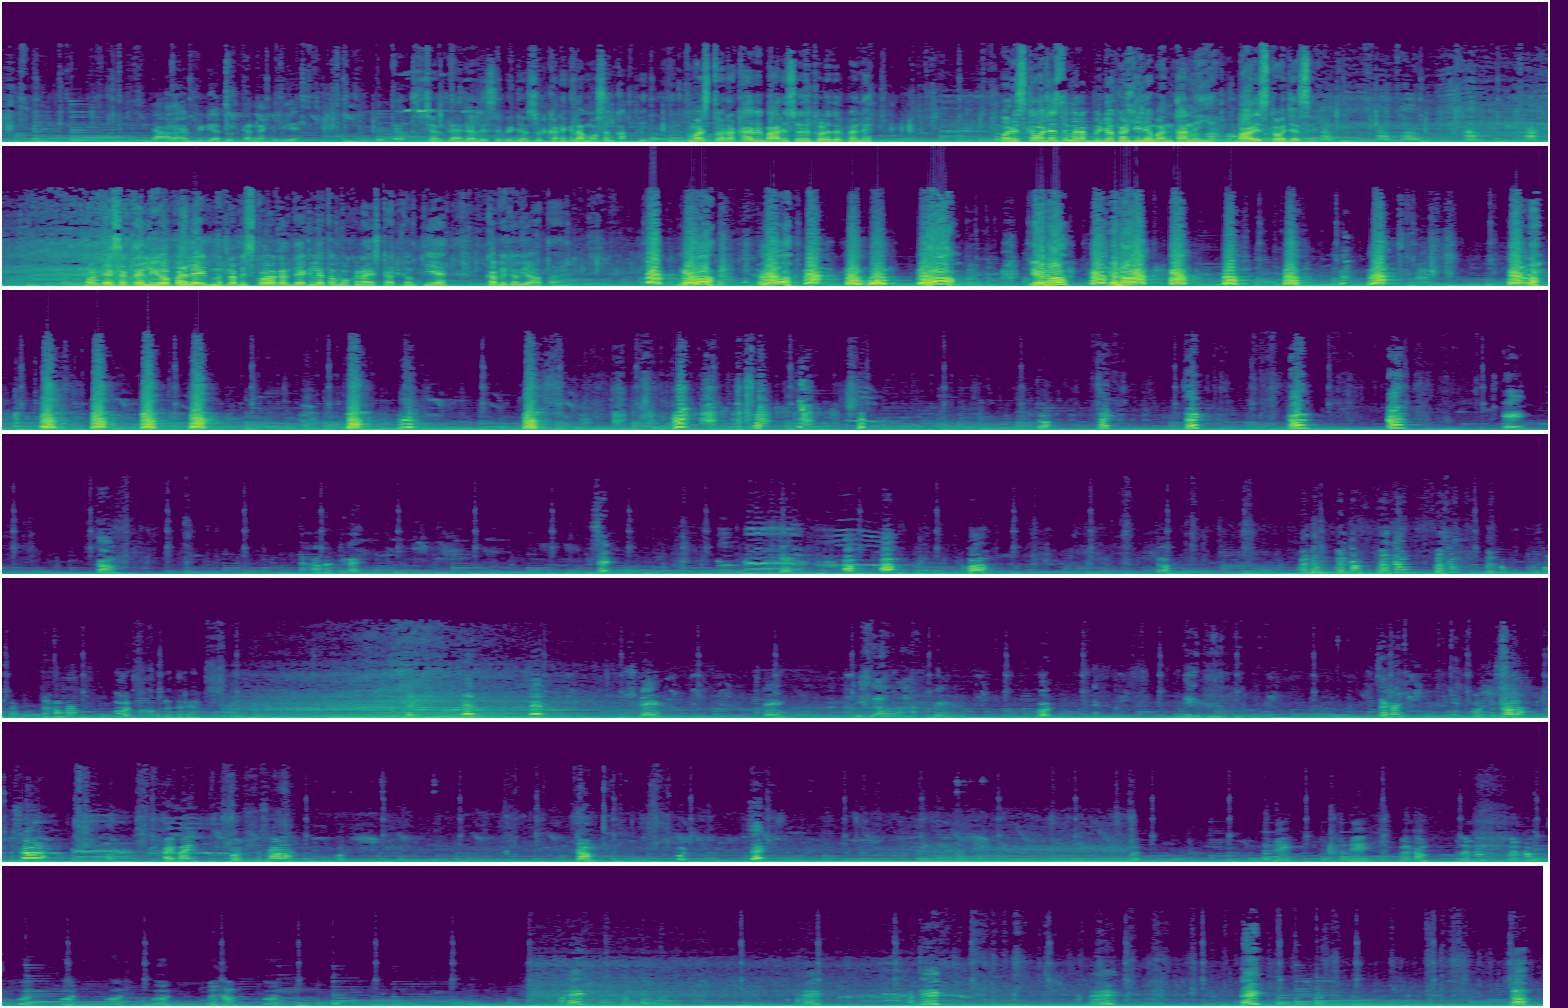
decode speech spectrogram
जा रहा है वीडियो शूट करने के लिए। चलते हैं जल्दी से वीडियो शूट करने के लिए। मौसम काफ़ी मस्त हो रखा है। अभी बारिश हुई थी थोड़ी देर पहले। और इसके वजह से मेरा वीडियो कंटिन्यू बनता नहीं है बारिश की वजह से। और देख सकते हैं लियो पहले मतलब इसको अगर देख ले तो भोकना स्टार्ट क्योंकि ये कभी कभी आता है। नो, नो, नो, लियो ना! लियो ना! ठीक है सेट ओके अप अप रुको चलो welcome welcome welcome welcome welcome welcome करो वेलकम करो गुड लग रहा है left left left stay stay stay good second good दूसरा वाला दूसरा वाला हाई फाई गुड दूसरा वाला good jump good set okay okay welcome welcome welcome good good good good welcome good attack attack attack attack attack No!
